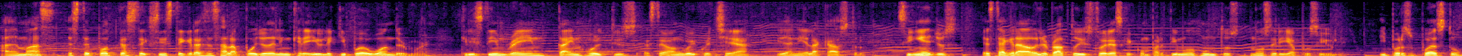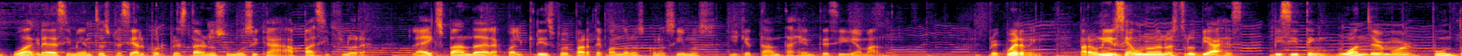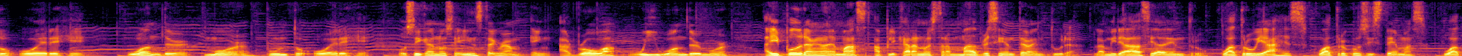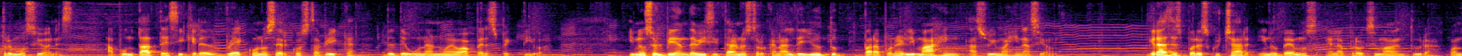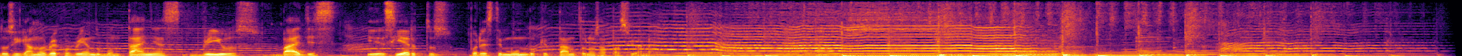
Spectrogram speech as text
Además, este podcast existe gracias al apoyo del increíble equipo de Wondermore, Christine Rain, Tyne Holtius, Esteban Goicoechea y Daniela Castro. Sin ellos, este agradable rato de historias que compartimos juntos no sería posible. Y por supuesto, un agradecimiento especial por prestarnos su música a Pasiflora, la ex banda de la cual Chris fue parte cuando nos conocimos y que tanta gente sigue amando. Recuerden, para unirse a uno de nuestros viajes, visiten wondermore.org, wondermore.org o síganos en Instagram en arroba wewondermore. Ahí podrán además aplicar a nuestra más reciente aventura, la mirada hacia adentro, cuatro viajes, cuatro ecosistemas, cuatro emociones. Apuntate si querés reconocer Costa Rica desde una nueva perspectiva. Y no se olviden de visitar nuestro canal de YouTube para poner la imagen a su imaginación. Gracias por escuchar y nos vemos en la próxima aventura, cuando sigamos recorriendo montañas, ríos, valles y desiertos por este mundo que tanto nos apasiona.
